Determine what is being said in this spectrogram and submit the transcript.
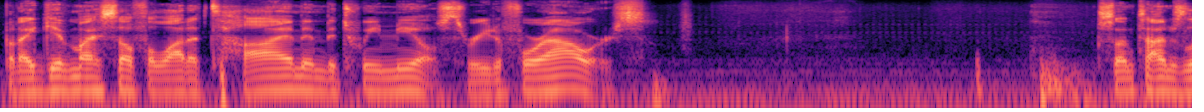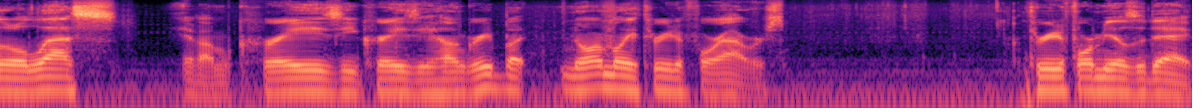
but I give myself a lot of time in between meals, three to four hours. Sometimes a little less if I'm crazy, crazy hungry, but normally three to four hours. Three to four meals a day.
